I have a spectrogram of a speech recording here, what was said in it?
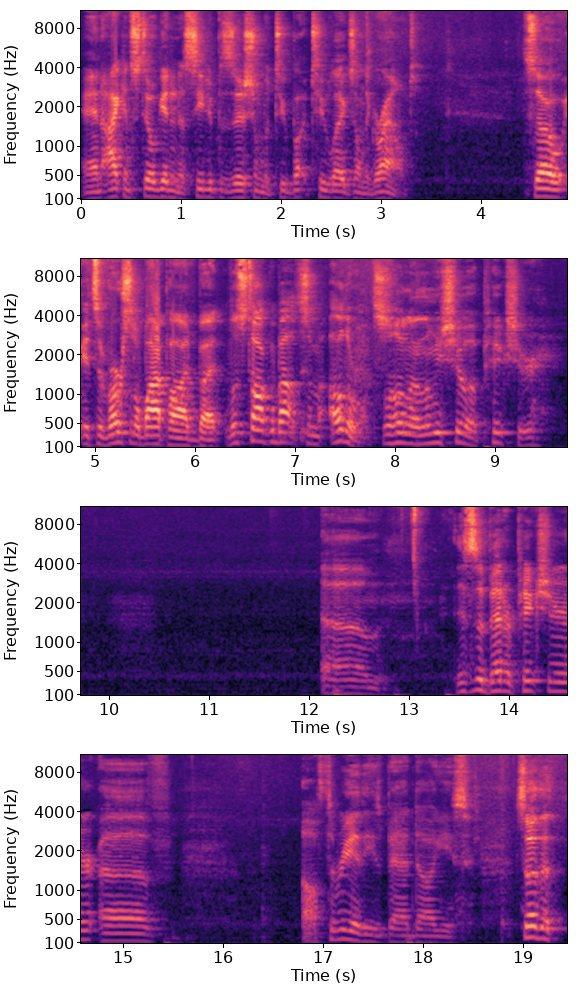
and I can still get in a seated position with two two legs on the ground. So it's a versatile bipod, but let's talk about some other ones. Well, hold on. Let me show a picture. Um, this is a better picture of all three of these bad doggies. So the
